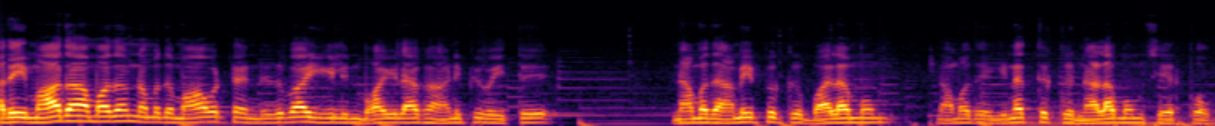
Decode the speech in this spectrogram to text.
அதை மாதா மாதம் நமது மாவட்ட நிர்வாகிகளின் வாயிலாக அனுப்பி வைத்து நமது அமைப்புக்கு பலமும் நமது இனத்துக்கு நலமும் சேர்ப்போம்.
